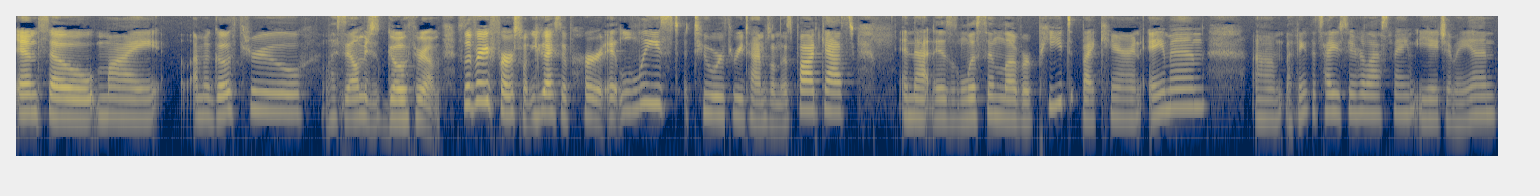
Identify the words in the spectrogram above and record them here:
And so my I'm gonna go through. Let's see. Let me just go through them. So the very first one you guys have heard at least two or three times on this podcast, and that is "Listen, Love, Repeat" by Karen Ehman. Um, I think that's how you say her last name, E H M A N.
